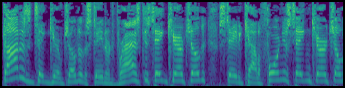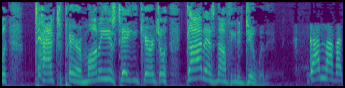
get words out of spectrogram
God isn't taking care of children. The state of Nebraska is taking care of children. state of California is taking care of children. Taxpayer money is taking care of children. God has nothing to do with it. God loves us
